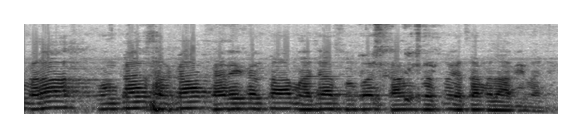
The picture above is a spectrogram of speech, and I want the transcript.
मला ओंकार सारखा कार्यकर्ता माझ्यासोबत काम करतो याचा मला अभिमान आहे.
